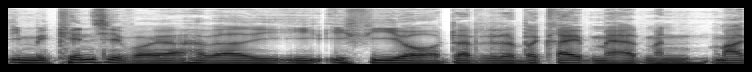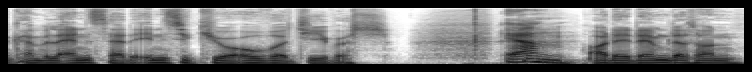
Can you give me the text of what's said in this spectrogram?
I McKinsey, hvor jeg har været i, i, i fire år, der er det der begreb med, at man meget gerne vil ansætte insecure overachievers. Ja, Mm. Og det er dem, der sådan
